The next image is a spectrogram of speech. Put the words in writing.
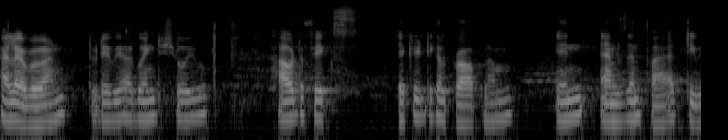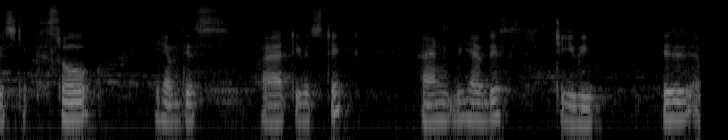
Hello everyone, today we are going to show you how to fix a critical problem in Amazon Fire TV stick. So we have this Fire TV stick and we have this TV. This is a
